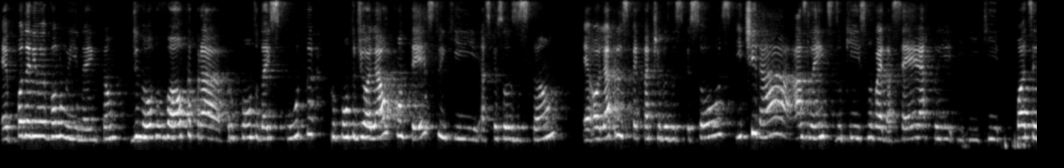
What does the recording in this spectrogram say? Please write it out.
é, poderiam evoluir, né? Então, de novo, volta para o ponto da escuta, para o ponto de olhar o contexto em que as pessoas estão é olhar para as expectativas das pessoas e tirar as lentes do que isso não vai dar certo e, e, e que pode ser,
